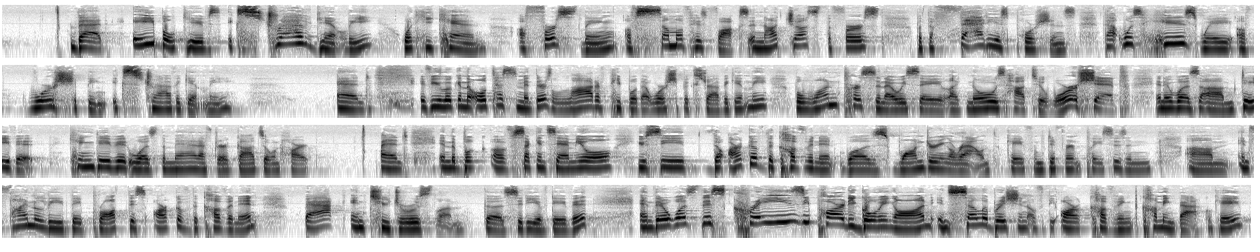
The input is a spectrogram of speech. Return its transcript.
that Abel gives extravagantly what he can a firstling of some of his flocks, and not just the first, but the fattiest portions. That was his way of worshiping extravagantly. And if you look in the Old Testament, there's a lot of people that worship extravagantly, but one person I always say like knows how to worship, and it was um, David. King David was the man after God's own heart. And in the book of Second Samuel, you see the Ark of the Covenant was wandering around, okay, from different places. And, um, and finally, they brought this Ark of the Covenant back into Jerusalem, the city of David. And there was this crazy party going on in celebration of the Ark coming, coming back, okay?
